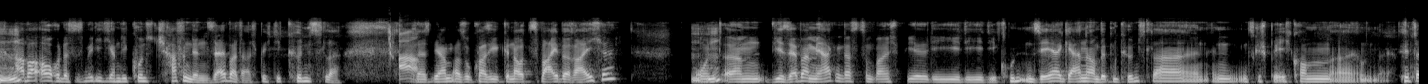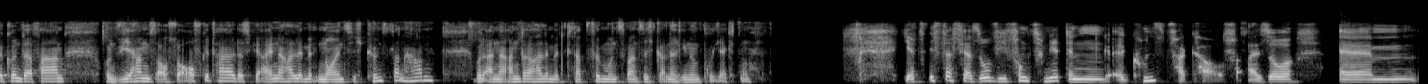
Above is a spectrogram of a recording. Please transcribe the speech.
mhm. aber auch, und das ist wichtig, die haben die Kunstschaffenden selber da, sprich die Künstler. Ah. Das heißt, wir haben also quasi genau zwei Bereiche. Mhm. Und ähm, wir selber merken, dass zum Beispiel die, die, die Kunden sehr gerne mit dem Künstler in, in, ins Gespräch kommen, äh, Hintergründe erfahren. Und wir haben es auch so aufgeteilt, dass wir eine Halle mit 90 Künstlern haben und eine andere Halle mit knapp 25 Galerien und Projekten. Jetzt ist das ja so, wie funktioniert denn äh, Kunstverkauf? Also ähm,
